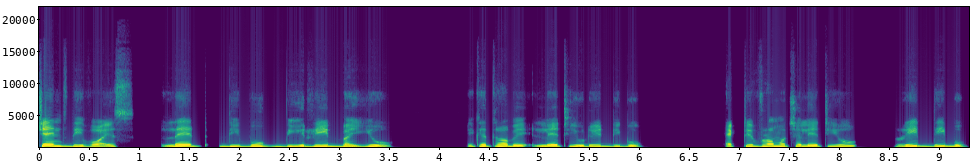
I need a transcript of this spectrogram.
Change the voice. Let the book be read by you. এক্ষেত্রে হবে, let you read the book. Active form হচ্ছে let you read the book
